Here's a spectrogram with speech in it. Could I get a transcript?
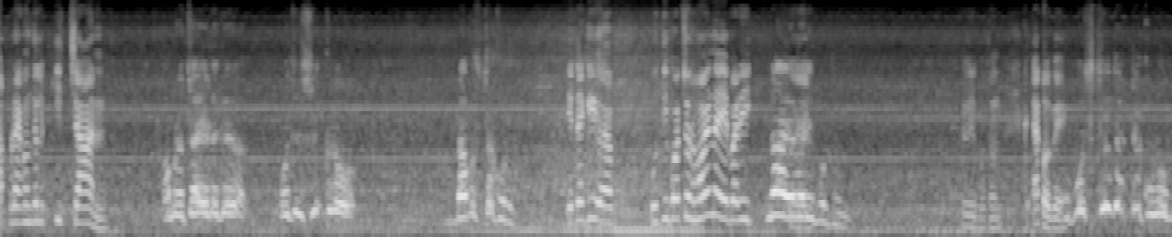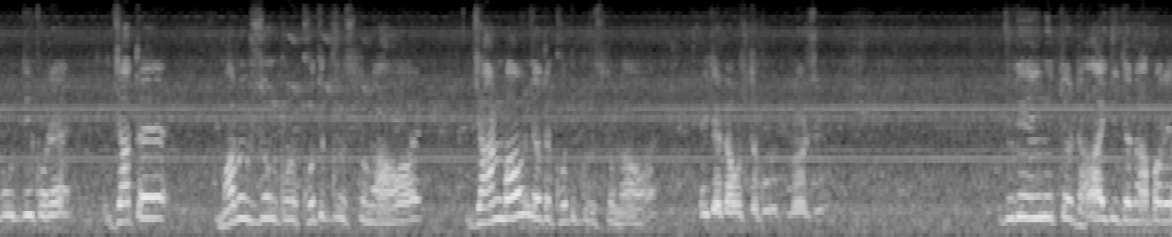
আপনারা এখন তাহলে কি চান? আমরা চাই এটাকে অতি শীঘ্র ব্যবস্থা করুন। এটা কি প্রতি বছর হয় না এবারই? না এবারই প্রথম। প্রথম। এক উপস্থিত একটা কোনো বুদ্ধি করে যাতে মানুষজন কোনো ক্ষতিগ্রস্ত না হয় যানবাহন যাতে ক্ষতিগ্রস্ত না হয় এইটার ব্যবস্থা করুক প্রশাসন যদি এই মুহূর্তে ঢালাই দিতে না পারে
